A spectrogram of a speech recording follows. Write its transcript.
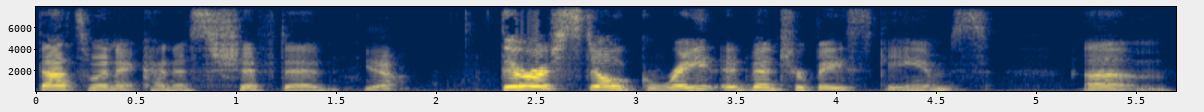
That's when it kind of shifted. yeah, There are still great adventure-based games, um,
